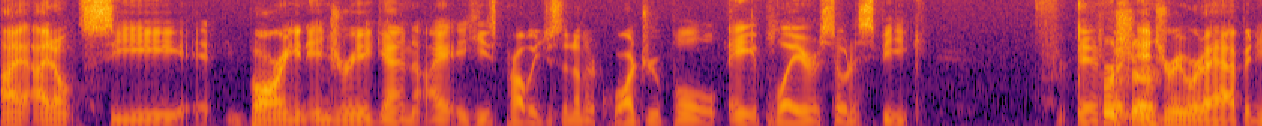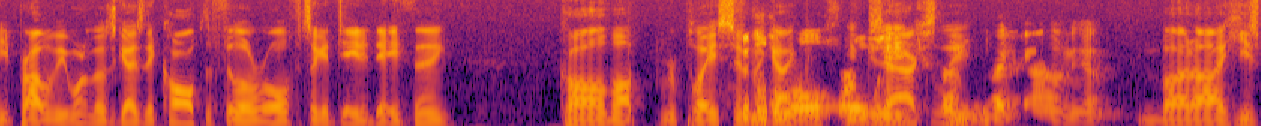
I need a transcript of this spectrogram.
I I don't see, barring an injury again, I he's probably just another quadruple A player, so to speak. If For an sure. injury were to happen, he'd probably be one of those guys they call up to fill a role. If it's like a day to day thing, call him up, replace him. Fill the a guy- role for a exactly week, back down. Yeah. but uh, he's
